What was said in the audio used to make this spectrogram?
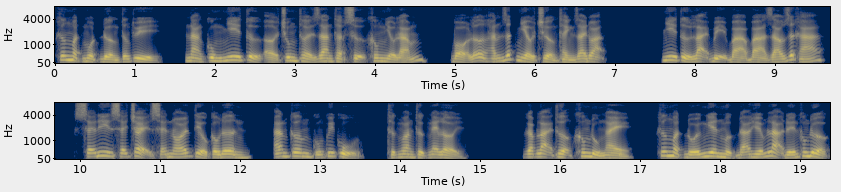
Khương Mật một đường tương tùy, nàng cùng nhi tử ở chung thời gian thật sự không nhiều lắm, bỏ lỡ hắn rất nhiều trưởng thành giai đoạn. Nhi tử lại bị bà bà giáo rất khá, sẽ đi sẽ chạy sẽ nói tiểu câu đơn, ăn cơm cũng quy củ, thực ngoan thực nghe lời. Gặp lại thượng không đủ ngày, Khương Mật đối nghiên mực đã hiếm lạ đến không được,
